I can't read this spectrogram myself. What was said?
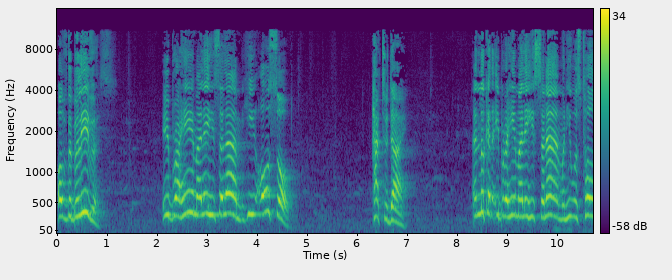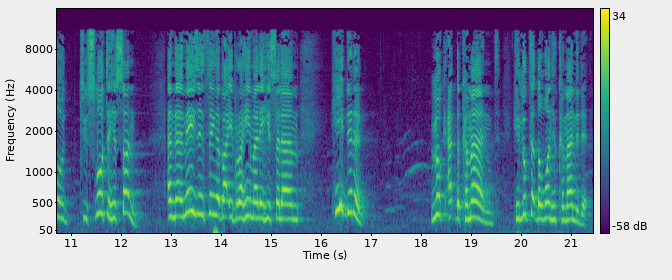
of the believers. Ibrahim alayhi salam, he also had to die. And look at Ibrahim alayhi salam when he was told to slaughter his son. And the amazing thing about Ibrahim alayhi salam, he didn't look at the command, he looked at the one who commanded it.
